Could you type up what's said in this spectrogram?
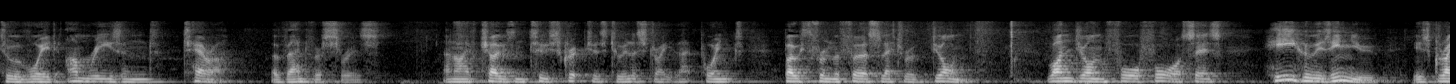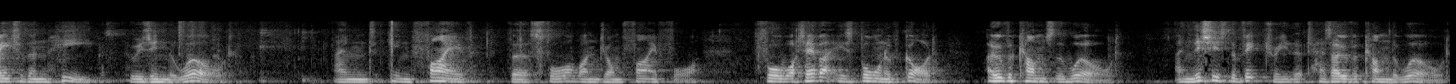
to avoid unreasoned terror of adversaries. And I've chosen two scriptures to illustrate that point, both from the first letter of John. 1 John 4 4 says, He who is in you is greater than he who is in the world. And in 5 verse 4, 1 John 5 4, For whatever is born of God overcomes the world. And this is the victory that has overcome the world,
